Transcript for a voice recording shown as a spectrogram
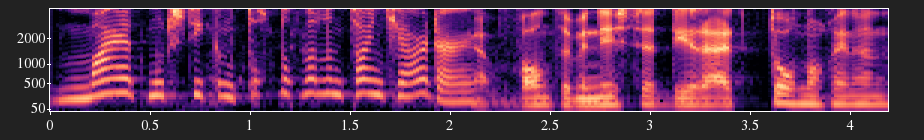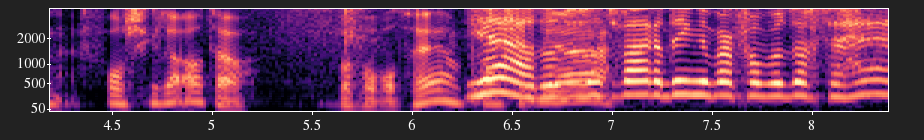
maar het moet stiekem toch nog wel een tandje harder. Ja, want de minister die rijdt toch nog in een fossiele auto. Bijvoorbeeld, hè? Ja, dat waren dingen waarvan we dachten, hè,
